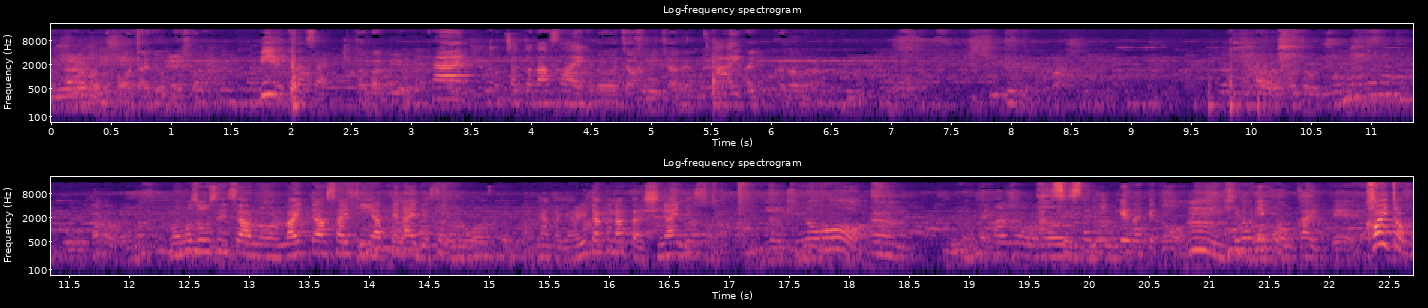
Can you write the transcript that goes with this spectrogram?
飲み物の方は大丈夫でしょうか。ビールください。はい。お茶くださいえっとジャスミン茶ではい。はい。桃蔵先生あのライター最近やってないですけどなんかやりたくなったりしないんですか？昨日うアクセサリー系だけど、ん。昨日2本書いてん書いたの？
